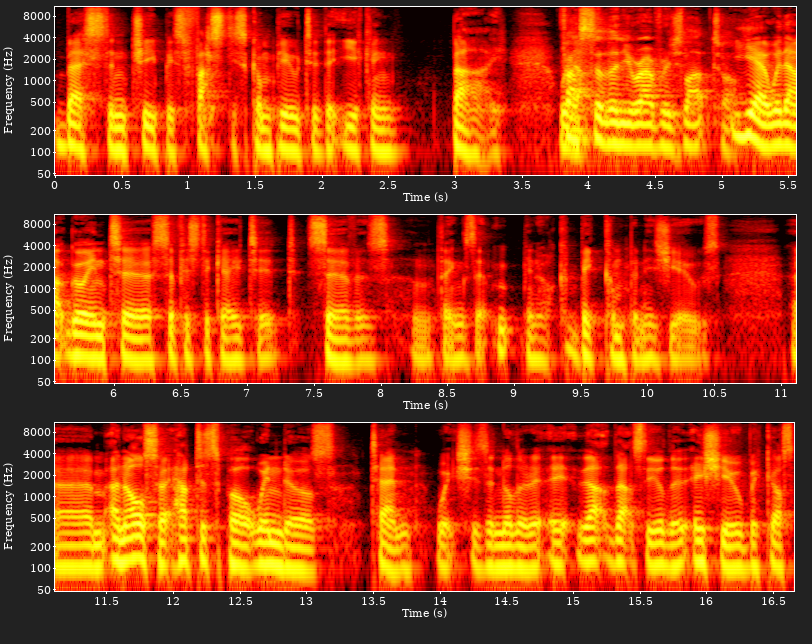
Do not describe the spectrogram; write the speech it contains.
best and cheapest, fastest computer that you can buy. Without, Faster than your average laptop. Yeah, without going to sophisticated servers and things that you know big companies use. Um, and also, it had to support Windows 10, which is another it, that that's the other issue because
